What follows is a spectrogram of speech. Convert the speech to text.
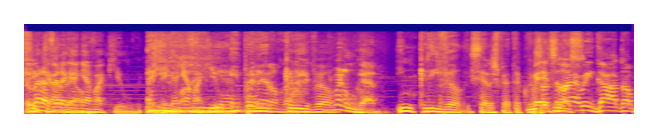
Agora a Vera ganhava aquilo. ganhava aquilo. Em primeiro lugar. Incrível. Em primeiro lugar. Incrível. Isso era espetacular. Mérito nosso. we got a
